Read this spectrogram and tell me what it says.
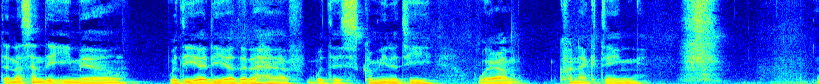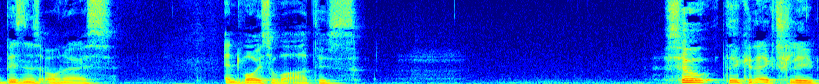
Then I sent the email with the idea that I have with this community where I'm connecting business owners and voiceover artists. So they can actually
